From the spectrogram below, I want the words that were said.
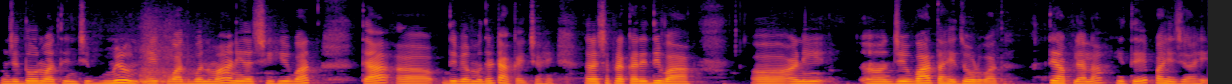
म्हणजे दोन वातींची मिळून एक वात बनवा आणि अशी ही वात त्या दिव्यामध्ये टाकायची आहे. तर अशा प्रकारे दिवा आणि जे वात आहे जोडवात ते आपल्याला इथे पाहिजे आहे.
